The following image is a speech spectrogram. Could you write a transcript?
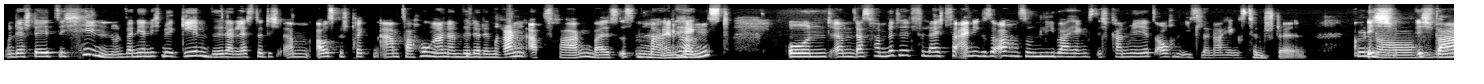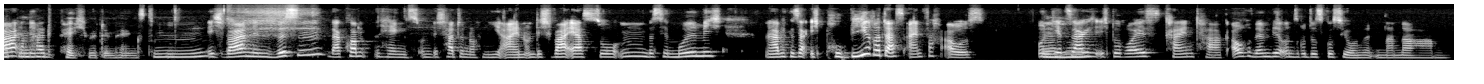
Und der stellt sich hin. Und wenn er nicht mehr gehen will, dann lässt er dich am ausgestreckten Arm verhungern. Dann will er den Rang abfragen, weil es ist nun Ja, mal ein klar. Hengst. Und ähm, das vermittelt vielleicht für einige so, ach, so ein lieber Hengst, ich kann mir jetzt auch einen Isländer Hengst hinstellen. Genau. ich Dann war in dem- halt Pech mit dem Hengst. Mhm. Ich war in dem Wissen, da kommt ein Hengst und ich hatte noch nie einen. Und ich war erst so hm, ein bisschen mulmig. Dann habe ich gesagt, ich probiere das einfach aus. Und jetzt Mhm. sage ich, ich bereue es keinen Tag, auch wenn wir unsere Diskussion miteinander haben.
